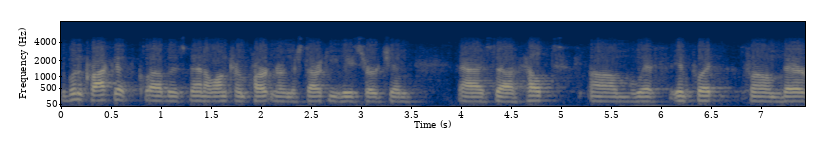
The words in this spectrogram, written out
the Boone and Crockett Club has been a long-term partner in the Starkey research and has uh, helped um, with input from their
